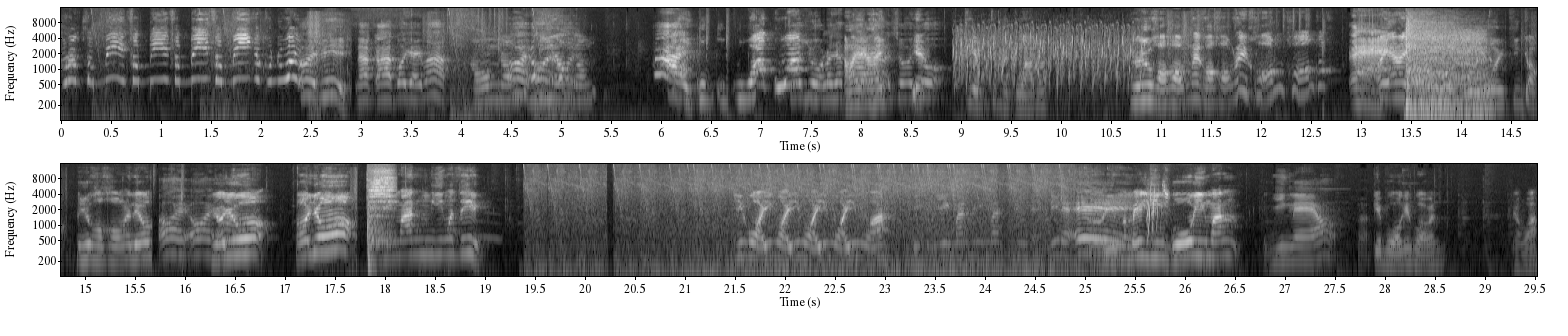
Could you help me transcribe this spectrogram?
กอทัพซอมบี้ซอมบี้ซอมบี้ซอมบี้นะคุณด้วยเฮ้ยพี่นาคาตัวใหญ่มากน้องน้องโอ้ยซอมบี้โอ้น้องยน้องไอ้ไอ้กูกูกูว้าวกูโชว้าวยุเราจะอะไรตายอะไรแล้วโชเก็บยุเก็บทำไมกูว้าววะเฮ้ยขอของหน่อยขอของหน่อยของของของแอะ เฮ้ยอะไรโอ้ยโอ้ยจิ้งจอกอยู่ขอของหน่อยเร็วโอ้ยโอ้ยโยโย่โยโย่ยิงมันยิงมันสิยิงหัวยิงหัวยิงหัวยิงหัวยิงหัวยิงยิงมันยิงมันนี่เนี่ยนี่เนี่ยเอเอ้อยยิงมันไม่ได้ยิงกูยิงมัน ยิงแล้วเก็บหัวเก็บหัวมันเดี๋ยววะ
